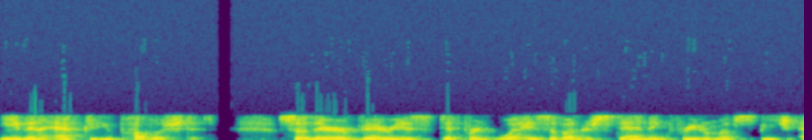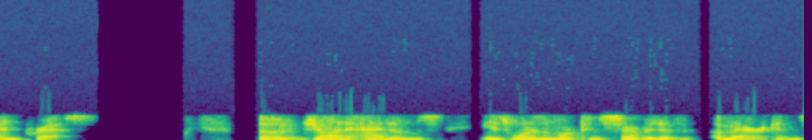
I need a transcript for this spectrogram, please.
even after you published it. So there are various different ways of understanding freedom of speech and press. So John Adams is one of the more conservative Americans,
